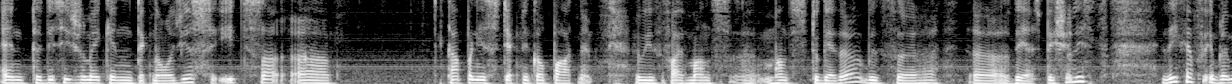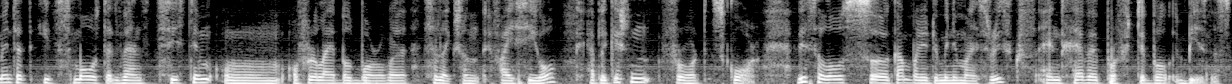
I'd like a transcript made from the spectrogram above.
and decision-making technologies. It's a company's technical partner with five months months together with their specialists they have implemented its most advanced system um, of reliable borrower selection FICO application fraud score. This allows a company to minimize risks and have a profitable business.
